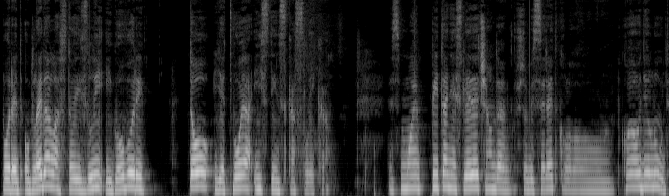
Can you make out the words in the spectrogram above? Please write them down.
Pored ogledala stoji zli i govori to je tvoja istinska slika. Moje pitanje je sljedeće onda što bi se reklo ko je ovdje lud?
